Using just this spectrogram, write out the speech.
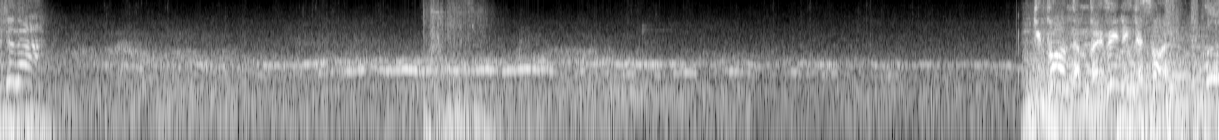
Цель уничтожена! Keep on them! We're winning this one!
